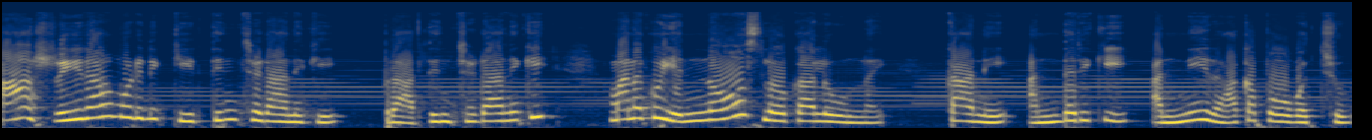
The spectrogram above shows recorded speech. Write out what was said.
ఆ శ్రీరాముడిని కీర్తించడానికి ప్రార్థించడానికి మనకు ఎన్నో శ్లోకాలు ఉన్నాయి. కానీ అందరికీ అన్నీ రాకపోవచ్చు.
